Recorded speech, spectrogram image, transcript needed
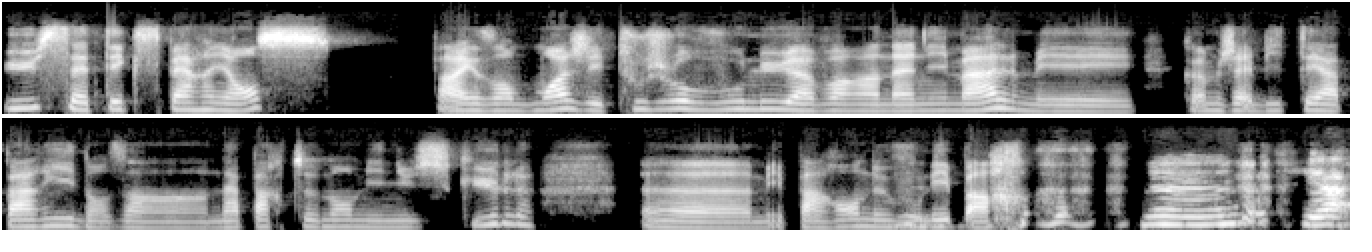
eu cette expérience. Par exemple, moi, j'ai toujours voulu avoir un animal, mais comme j'habitais à Paris dans un appartement minuscule, euh, mes parents ne voulaient pas. yeah.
